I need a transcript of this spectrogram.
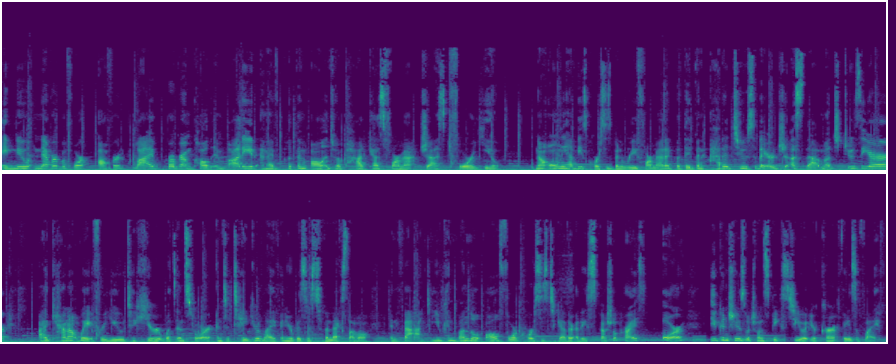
a new, never before offered live program called Embodied. And I've put them all into a podcast format just for you. Not only have these courses been reformatted, but they've been added to so they are just that much juicier. I cannot wait for you to hear what's in store and to take your life and your business to the next level. In fact, you can bundle all four courses together at a special price, or you can choose which one speaks to you at your current phase of life.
